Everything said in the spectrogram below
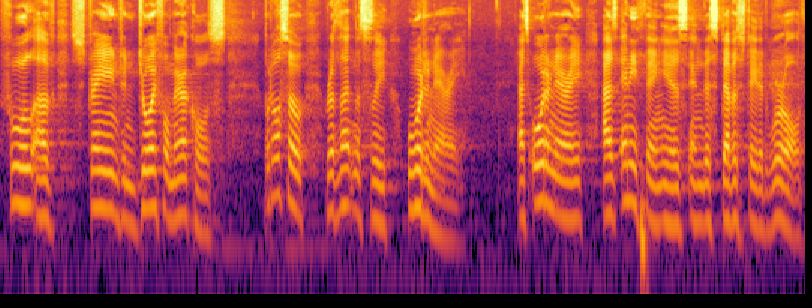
full of strange and joyful miracles, but also relentlessly ordinary, as ordinary as anything is in this devastated world,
